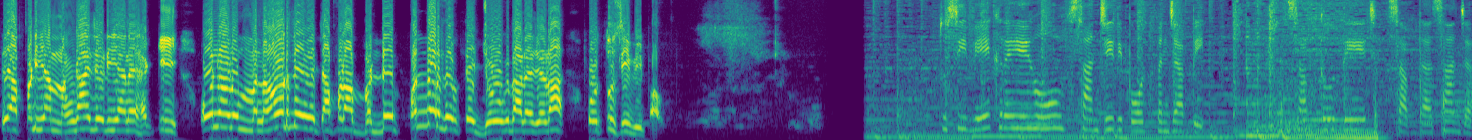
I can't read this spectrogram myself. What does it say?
ਤੇ ਆਪਣੀਆਂ ਮੰਗਾਂ ਜਿਹੜੀਆਂ ਨੇ ਹੱਕੀ, ਉਹਨਾਂ ਨੂੰ ਮਨਾਉਣ ਦੇ ਵਿੱਚ ਆਪਣਾ ਵੱਡੇ ਪੱਧਰ ਦੇ ਉੱਤੇ ਯੋਗਦਾਨ ਹੈ ਜਿਹੜਾ, ਉਹ ਤੁਸੀਂ ਵੀ ਪਾਓ। ਤੁਸੀਂ ਵੇਖ ਰਹੇ ਹੋ ਸਾਂਝੀ ਰਿਪੋਰਟ ਪੰਜਾਬੀ। ਸਭ ਤੋਂ ਤੇਜ਼ ਸਭ ਦਾ ਸਾਂਝਾ।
